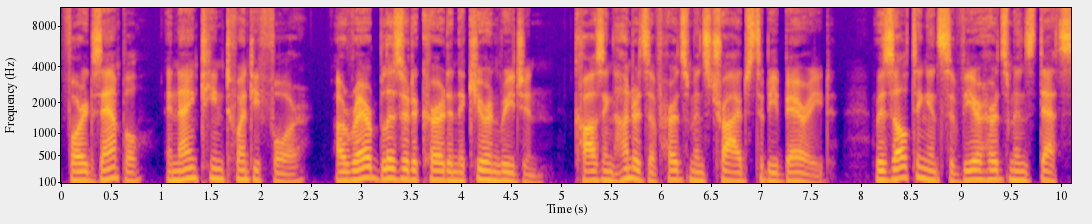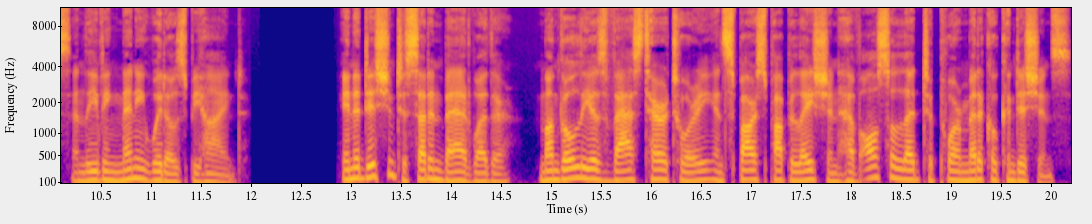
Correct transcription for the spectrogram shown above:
For example, in 1924, a rare blizzard occurred in the Kirin region, causing hundreds of herdsmen's tribes to be buried, resulting in severe herdsmen's deaths and leaving many widows behind. In addition to sudden bad weather, Mongolia's vast territory and sparse population have also led to poor medical conditions,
